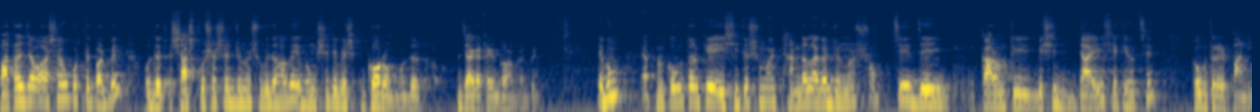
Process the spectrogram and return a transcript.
বাতাস যাওয়া আসাও করতে পারবে, ওদের শ্বাস প্রশ্বাসের জন্য সুবিধা হবে এবং সেটি বেশ গরম, ওদের জায়গাটাকে গরম রাখবে। এবং আপনার কবুতরকে এই শীতের সময় ঠান্ডা লাগার জন্য সবচেয়ে যেই কারণটি বেশি দায়ী সেটি হচ্ছে কবুতরের পানি।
